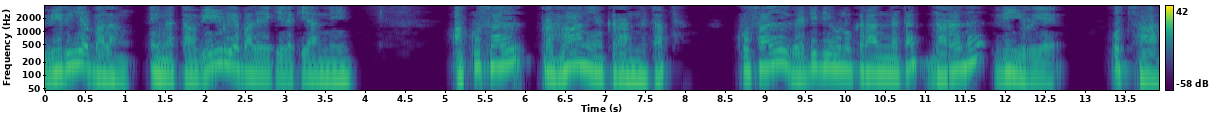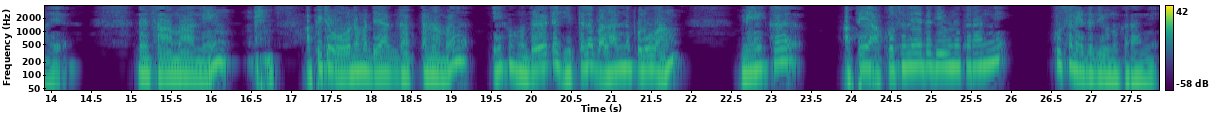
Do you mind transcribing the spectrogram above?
විරිය බලං එහෙම නැත්නම් වීරිය බලය කියලා කියන්නේ අකුසල් ප්‍රහාණය කරන්නටත් කුසල් වැඩි දියුණු කරන්නටත් දරන වීරිය උත්සාහය. දැන් සාමාන්‍යයෙන් අපිට ඕනම දෙයක් ගත්තාම ඒක හොඳට හිතලා බලන්න පුළුවන් මේක අපේ අකුසලයේද දියුණු කරන්නේ කුසලයේද දියුණු කරන්නේ?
